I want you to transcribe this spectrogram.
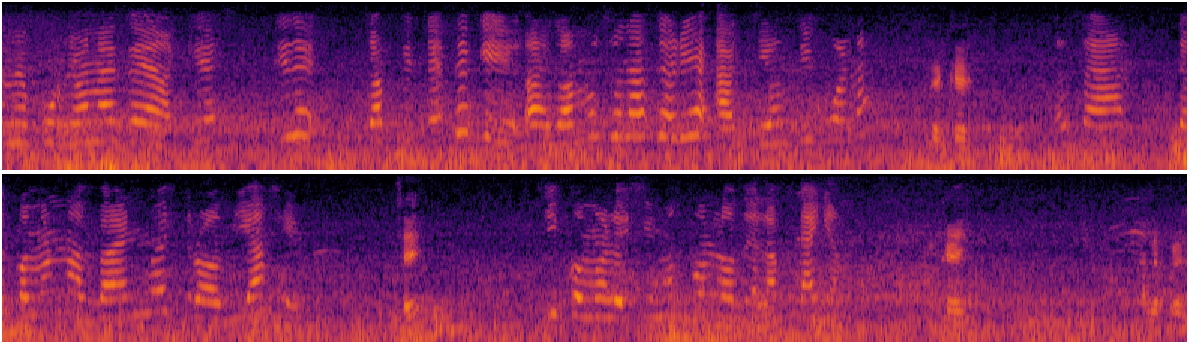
se me ocurrió una idea. ¿Qué, ¿Te apetece que hagamos una serie aquí en Tijuana? ¿De qué? O sea, de cómo nos va en nuestro viaje. ¿Sí? Y como lo hicimos con los de la playa. Ok. Dale pues.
